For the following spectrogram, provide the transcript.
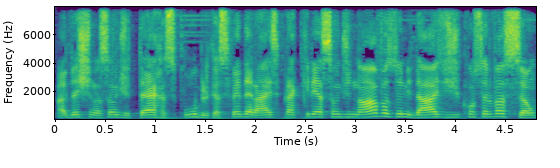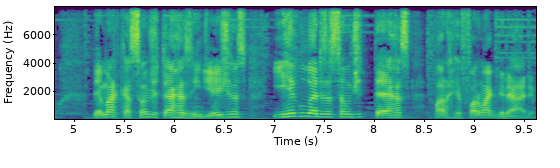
a destinação de terras públicas federais para a criação de novas unidades de conservação, demarcação de terras indígenas e regularização de terras para reforma agrária.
